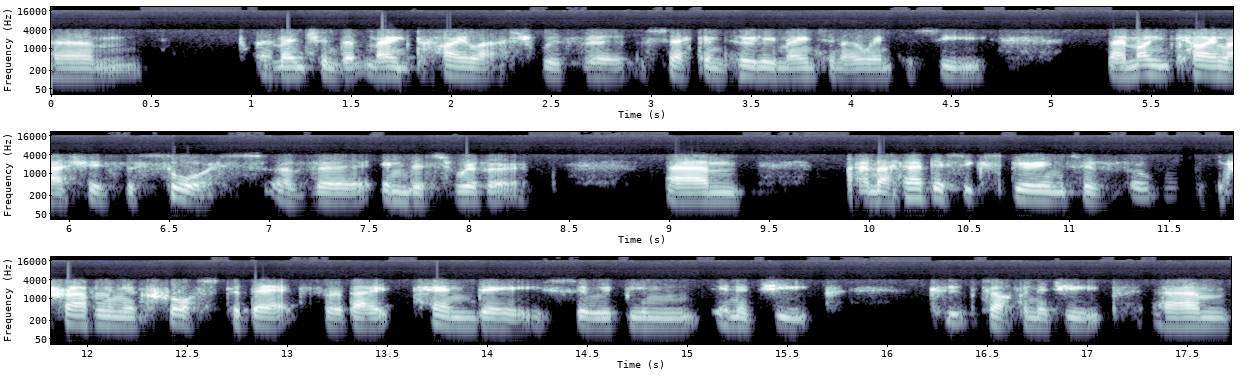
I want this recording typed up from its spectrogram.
Um, I mentioned that Mount Kailash was the, the, second holy mountain I went to see. Now, Mount Kailash is the source of the Indus River. Um, and I had this experience of traveling across Tibet for about 10 days. So we'd been in a Jeep, cooped up in a Jeep. Um,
